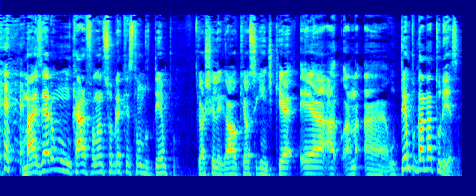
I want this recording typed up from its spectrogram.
Mas era um cara falando sobre a questão do tempo, que eu achei legal, que é o seguinte, que é, é a- a- a- o tempo da natureza.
